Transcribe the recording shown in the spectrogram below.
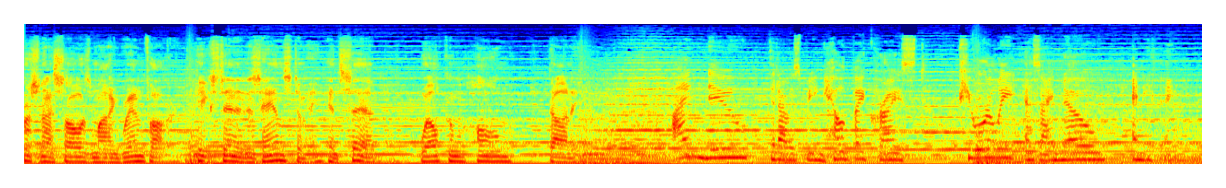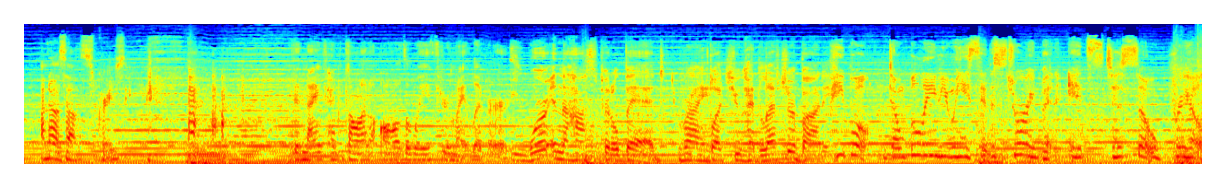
The person I saw was my grandfather. He extended his hands to me and said, Welcome home, Donnie. I knew that I was being held by Christ purely as I know anything. I know it sounds crazy. The knife had gone all the way through my liver. You were in the hospital bed, Right. but you had left your body. People don't believe you when you say the story, but it's just so real.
